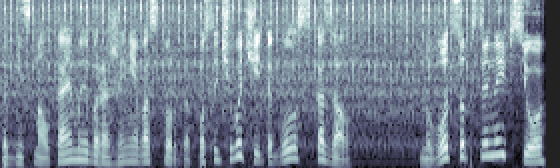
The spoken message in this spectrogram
под несмолкаемые выражения восторга, после чего чей-то голос сказал «Ну вот, собственно, и все.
